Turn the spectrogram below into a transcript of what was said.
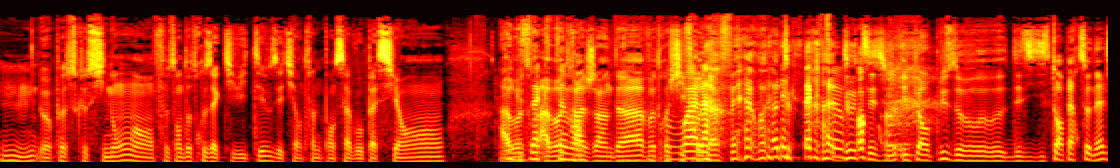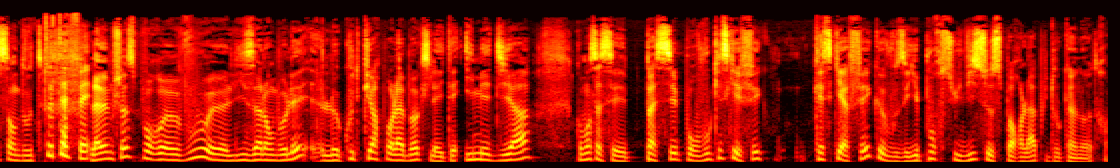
Mmh, mmh. parce que sinon, en faisant d'autres activités, vous étiez en train de penser à vos patients, à votre, à votre, agenda, votre chiffre d'affaires, voilà, et puis en plus de des histoires personnelles sans doute. Tout à fait. La même chose pour euh, vous, euh, Lisa Lambolé. Le coup de cœur pour la boxe, il a été immédiat. Comment ça s'est passé pour vous? Qu'est-ce qui a fait Qu'est-ce qui a fait que vous ayez poursuivi ce sport-là plutôt qu'un autre?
